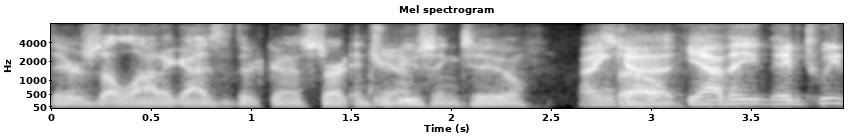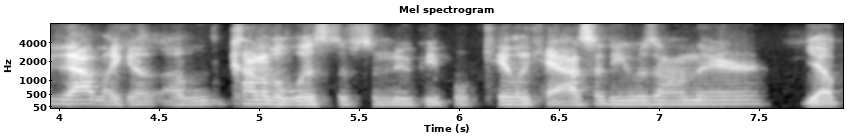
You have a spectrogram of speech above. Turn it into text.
there's a lot of guys that they're going to start introducing too. I think, So- uh, yeah, they they've tweeted out like a, a kind of a list of some new people. Kayla Cassidy was on there, Yep.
